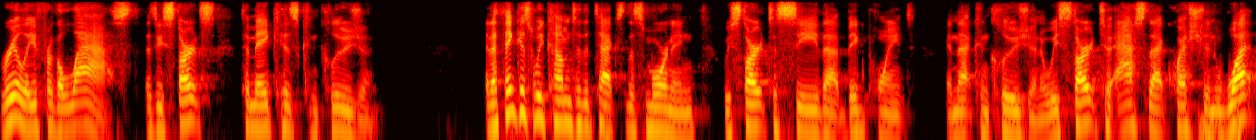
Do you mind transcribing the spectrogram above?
really for the last as he starts to make his conclusion. And I think as we come to the text this morning, we start to see that big point and that conclusion. And we start to ask that question what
